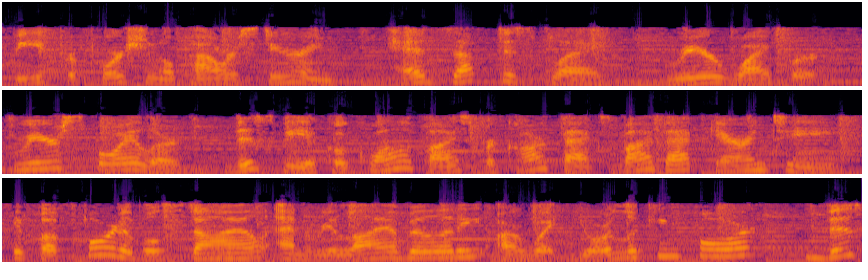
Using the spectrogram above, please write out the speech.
speed proportional power steering, heads up display, rear wiper, rear spoiler. This vehicle qualifies for Carfax buyback guarantee. If affordable style and reliability are what you're looking for, this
